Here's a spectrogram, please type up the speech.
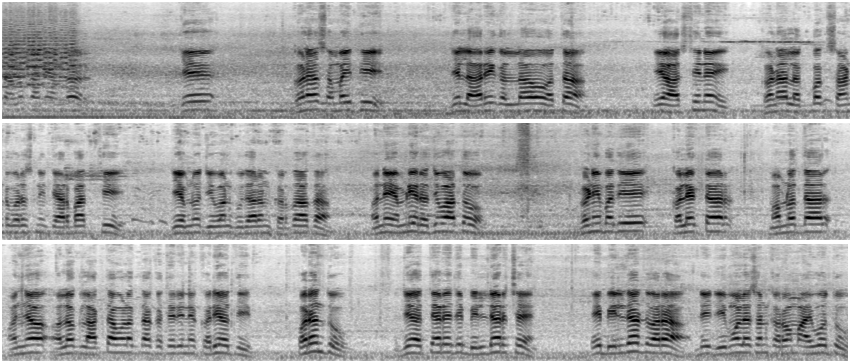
તાલુકાની અંદર જે ઘણા સમયથી જે લારી ગલ્લાઓ હતા, એ આજથી નહીં, ઘણા લગભગ સાઠ વર્ષની ત્યારબાદથી જે એમનું જીવન ગુજારણ કરતા હતા. અને એમની રજૂઆતો ઘણી બધી કલેક્ટર, મામલતદાર અન્ય અલગ લાગતા વળગતા કચેરીને કરી હતી. પરંતુ જે અત્યારે જે બિલ્ડર છે, એ બિલ્ડર દ્વારા જે ડિમોલેશન કરવામાં આવ્યું હતું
